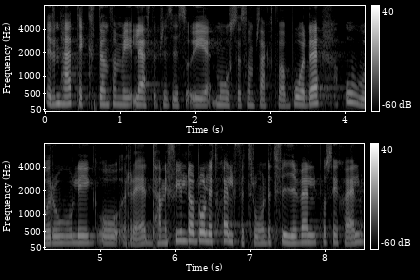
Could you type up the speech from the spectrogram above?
I den här texten som vi läste precis så är Mose som sagt var både orolig och rädd. Han är fylld av dåligt självförtroende, tvivel på sig själv.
